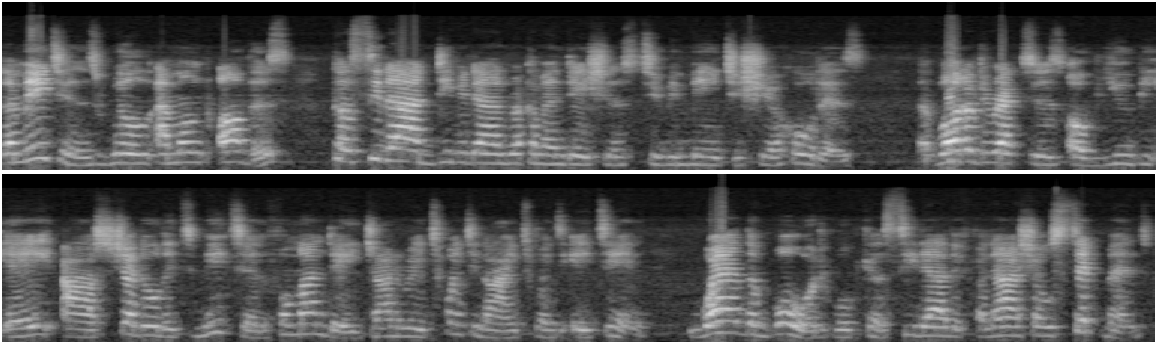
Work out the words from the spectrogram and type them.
The meetings will, among others, consider dividend recommendations to be made to shareholders. The Board of Directors of UBA has scheduled its meeting for Monday, January 29, 2018, where the board will consider the financial statement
